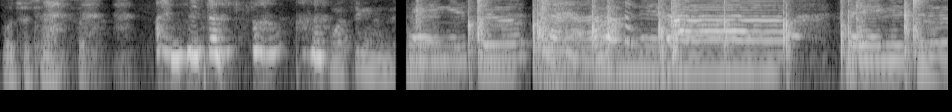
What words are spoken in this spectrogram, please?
너저 지났어. 안 지났어? 뭐 찍는데? 생일 축하합니다. 생일 축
